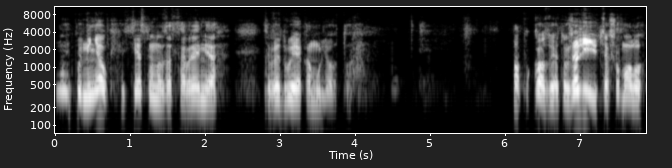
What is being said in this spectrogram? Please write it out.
Ну і поміняв, звісно, за це время це вже другий акумулятор. Та показує, то жаліються, що мало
